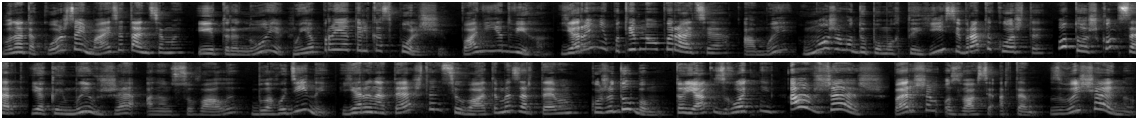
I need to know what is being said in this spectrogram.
Вона також займається танцями. Її тренує моя приятелька з Польщі, пані Ядвіга. Ярині потрібна операція, а ми можемо допомогти їй зібрати кошти. Отож, концерт, який ми вже анонсували, благодійний. Ярина теж танцюватиме з Артемом Кожедубом. То як згодні? А вже ж! Першим озвався Артем. Звичайно,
